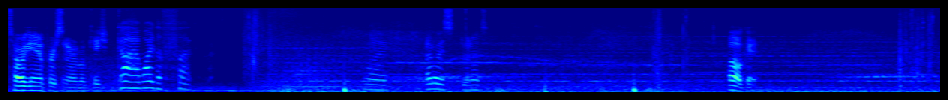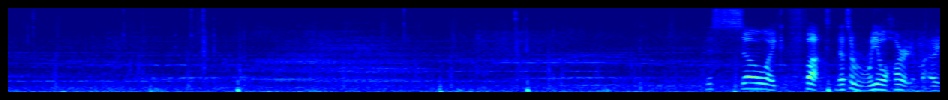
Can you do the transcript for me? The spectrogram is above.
Targeting a person or a location. God, why the fuck? How do I do not? Oh, okay. This is so like fucked. That's a real heart. In my,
